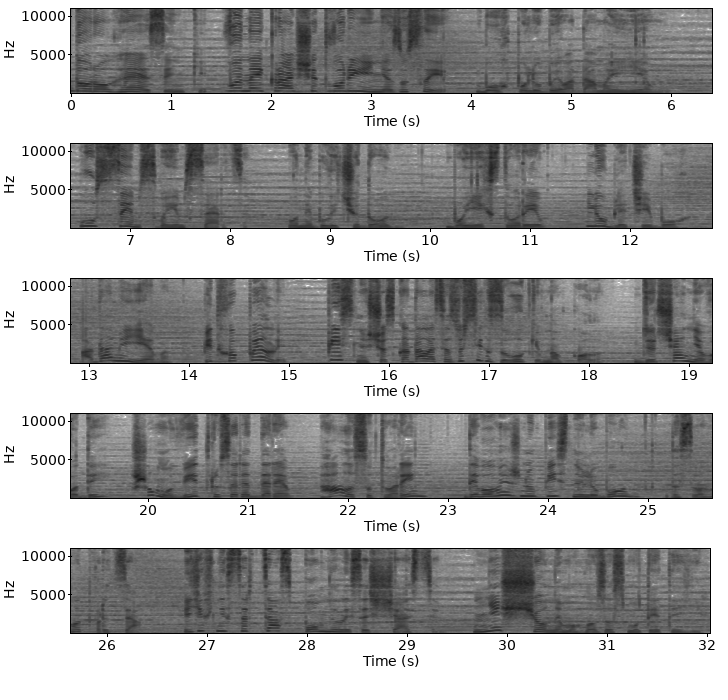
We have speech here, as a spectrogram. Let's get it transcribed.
Дорогесенькі, ви найкраще творіння з усіх. Бог полюбив Адама і Єву усім своїм серцем. Вони були чудові, бо їх створив люблячий Бог. Адам і Єва підхопили пісню, що складалася з усіх звуків навколо дзюрчання води, шуму вітру серед дерев, галасу тварин, дивовижну пісню любові до свого Творця. Їхні серця сповнилися щастям, ніщо не могло засмутити їх,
